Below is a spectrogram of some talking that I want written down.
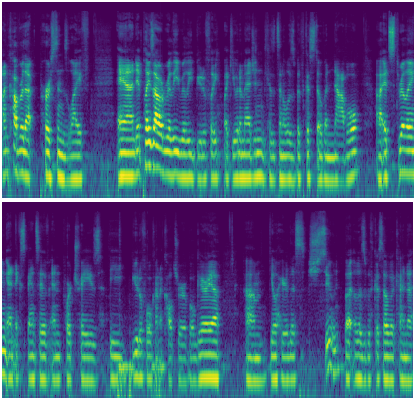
uncover that person's life and it plays out really, really beautifully, like you would imagine, because it's an Elizabeth Kostova novel. Uh, it's thrilling and expansive and portrays the beautiful kind of culture of Bulgaria. Um, you'll hear this soon, but Elizabeth Kostova kind of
